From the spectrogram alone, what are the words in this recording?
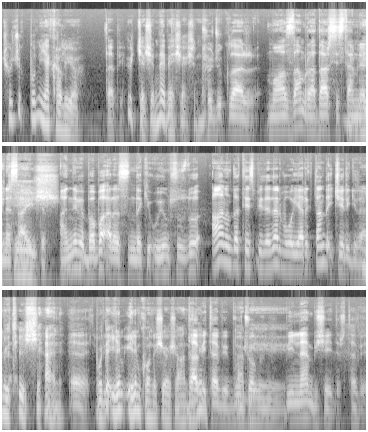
Çocuk bunu yakalıyor. Tabii. 3 yaşında 5 yaşında. Çocuklar muazzam radar sistemlerine Müthiş. sahiptir. Anne ve baba arasındaki uyumsuzluğu anında tespit eder ve o yarıktan da içeri girerler. Müthiş yani. Evet. Burada ilim ilim konuşuyor şu anda. Tabii tabii. Bu tabii. çok bilinen bir şeydir tabii.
